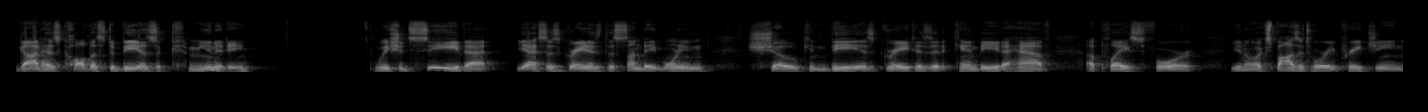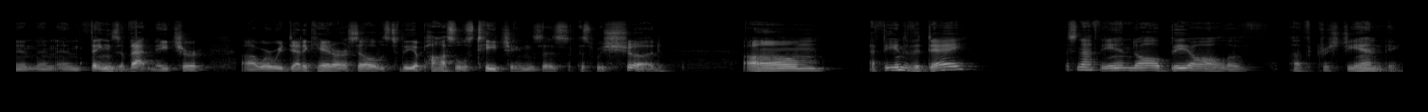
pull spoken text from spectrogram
God has called us to be as a community, we should see that, yes, as great as the Sunday morning show can be, as great as it can be to have a place for, you know, expository preaching and, and, and things of that nature, uh, where we dedicate ourselves to the apostles' teachings as, as we should, um, at the end of the day, it's not the end all be all of of Christianity.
